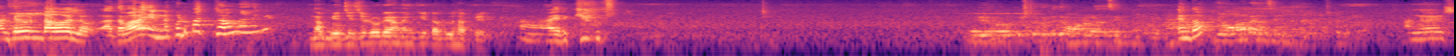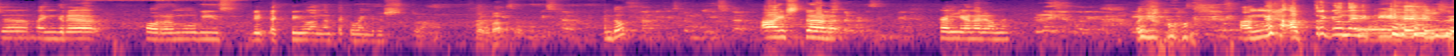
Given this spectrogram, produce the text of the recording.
ആഗ്രഹം ഉണ്ടാവുമല്ലോ. അഥവാ എന്നെ കൊണ്ട് പറ്റാവുന്നാണെങ്കിൽ നവ്യ ചേച്ചിയുടെ കൂടെ ആണെങ്കിൽ ഡബിൾ ഹാപ്പി ആയിരിക്കും. ആ, ആയിരിക്കും എന്തോ? അങ്ങനെ വെച്ചാൽ ഭയങ്കര ഹൊറർ മൂവീസ് ഡിറ്റക്റ്റീവ് അങ്ങനത്തെ ഒക്കെ ഭയങ്കര ഇഷ്ടമാണ്. എന്തോ? ആ ഇഷ്ടമാണ്. കല്യാണരാമൻ. അയ്യോ അങ്ങനെ അത്രയ്ക്കൊന്നും എനിക്ക് ഇല്ല.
